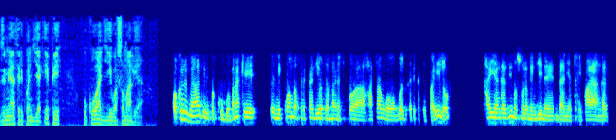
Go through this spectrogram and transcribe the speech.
zimeathiri kwa njia ipi ukuaji wa Somalia. Kwa kweli umeathiri pakubwa, manake ni kwamba serikali yote ambayo inachukua hatamu wa uongozi katika taifa hilo haiangazii masuala mengine ndani ya taifa haya.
